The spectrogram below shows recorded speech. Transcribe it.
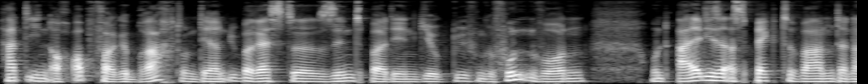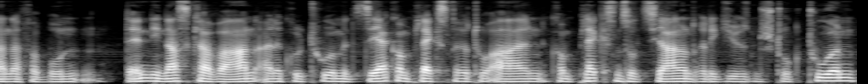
hat ihnen auch Opfer gebracht und deren Überreste sind bei den Geoglyphen gefunden worden. Und all diese Aspekte waren miteinander verbunden. Denn die Nazca waren eine Kultur mit sehr komplexen Ritualen, komplexen sozialen und religiösen Strukturen.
